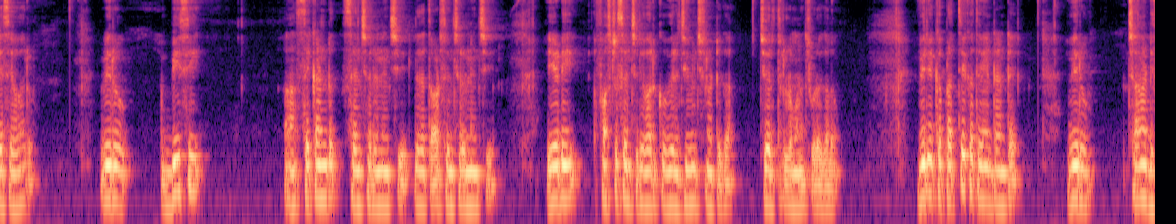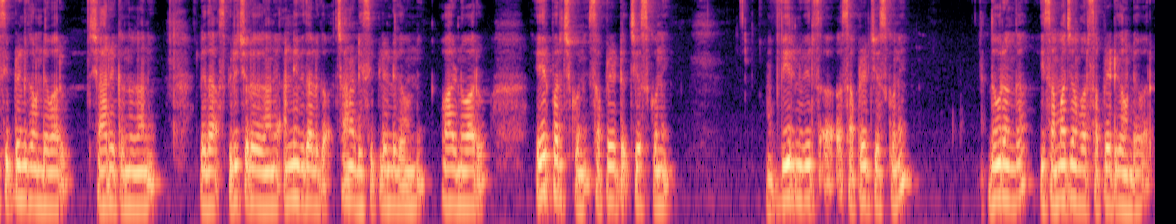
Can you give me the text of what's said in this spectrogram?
చేసేవారు. వీరు బీసీ సెకండ్ సెంచరీ నుంచి లేదా థర్డ్ సెంచరీ నుంచి ఏడి ఫస్ట్ సెంచరీ వరకు వీరు జీవించినట్టుగా చరిత్రలో మనం చూడగలం. వీరి యొక్క ప్రత్యేకత ఏంటంటే వీరు చాలా డిసిప్లిన్గా ఉండేవారు. శారీరకంగా కానీ లేదా స్పిరిచువల్గా కానీ అన్ని విధాలుగా చాలా డిసిప్లిన్డ్గా ఉండి వారిని వారు ఏర్పరచుకొని సపరేట్ చేసుకొని వీరిని వీరు సపరేట్ చేసుకొని దూరంగా ఈ సమాజం వారు సపరేట్గా ఉండేవారు.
